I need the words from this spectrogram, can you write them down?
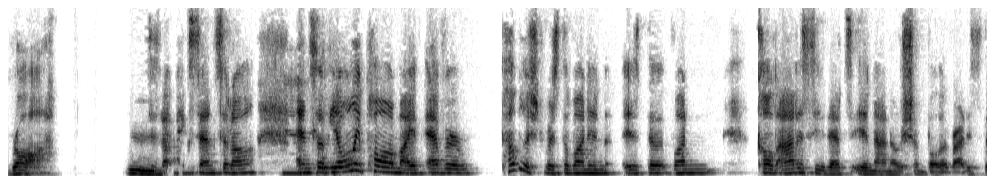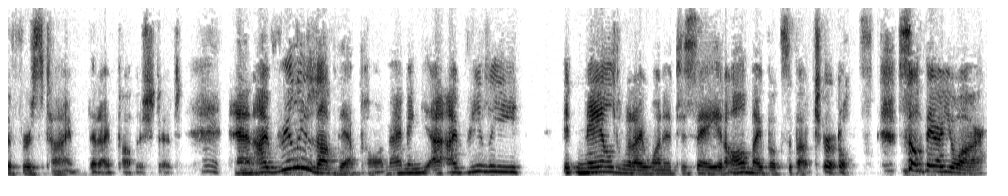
raw. Mm. Does that make sense at all? Mm. And so the only poem I've ever published was the one in is the one called Odyssey that's in on Ocean Boulevard. It's the first time that I published it. And I really love that poem. I mean, I really it nailed what I wanted to say in all my books about turtles. So there you are.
